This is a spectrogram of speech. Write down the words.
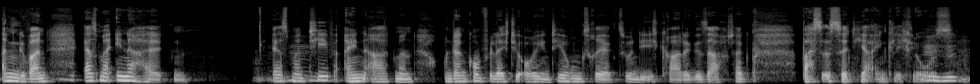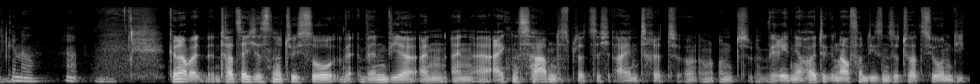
angewandt. Erstmal innehalten. Erstmal tief einatmen und dann kommt vielleicht die Orientierungsreaktion, die ich gerade gesagt habe. Was ist denn hier eigentlich los? Mhm, genau. Ja. Genau, aber tatsächlich ist es natürlich so, wenn wir ein, ein Ereignis haben, das plötzlich eintritt, und, und wir reden ja heute genau von diesen Situationen, die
